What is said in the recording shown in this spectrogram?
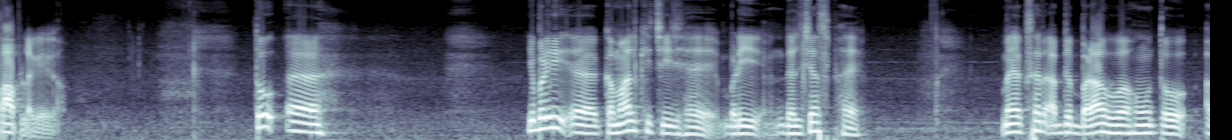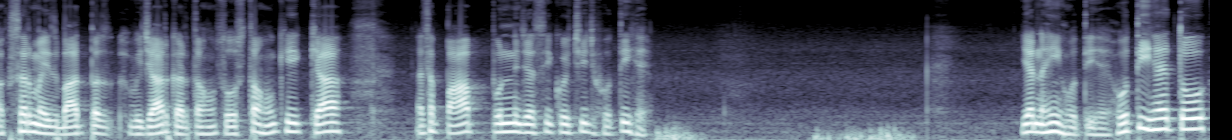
पाप लगेगा। तो आ, ये बड़ी आ, कमाल की चीज़ है बड़ी दिलचस्प है। मैं अक्सर अब जब बड़ा हुआ हूँ तो अक्सर मैं इस बात पर विचार करता हूँ, सोचता हूँ कि क्या ऐसा पाप पुण्य जैसी कोई चीज़ होती है? या नहीं होती है? होती है तो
